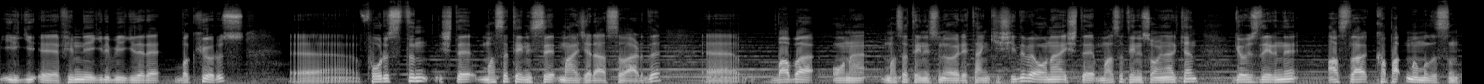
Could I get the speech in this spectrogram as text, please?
ilgi, e, filmle ilgili bilgilere bakıyoruz. Ee, Forrest'ın işte masa tenisi macerası vardı. Ee, baba ona masa tenisini öğreten kişiydi ve ona işte masa tenisi oynarken gözlerini asla kapatmamalısın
